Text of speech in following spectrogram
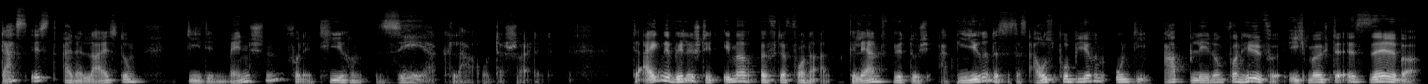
Das ist eine Leistung, die den Menschen von den Tieren sehr klar unterscheidet. Der eigene Wille steht immer öfter vorne an. Gelernt wird durch Agieren, das ist das Ausprobieren und die Ablehnung von Hilfe. Ich möchte es selber.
